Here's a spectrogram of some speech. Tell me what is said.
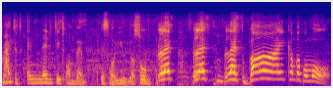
Write it and meditate on them. It's for you. You're so blessed, blessed, blessed. Bye. Come back for more.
